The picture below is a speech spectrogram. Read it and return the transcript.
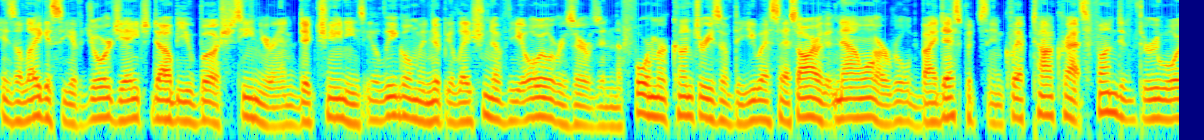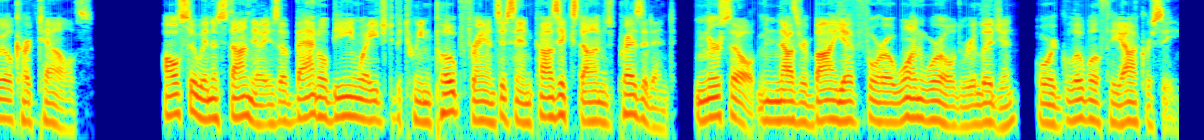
is a legacy of George H. W. Bush Sr. and Dick Cheney's illegal manipulation of the oil reserves in the former countries of the USSR that now are ruled by despots and kleptocrats funded through oil cartels. Also in Astana is a battle being waged between Pope Francis and Kazakhstan's president, Nursultan Nazarbayev for a one-world religion, or global theocracy.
